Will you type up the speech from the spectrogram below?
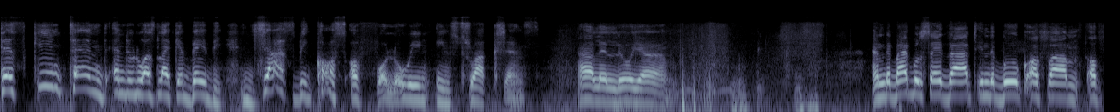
The skin turned and it was like a baby just because of following instructions. Hallelujah. And the Bible said that in the book of um, of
